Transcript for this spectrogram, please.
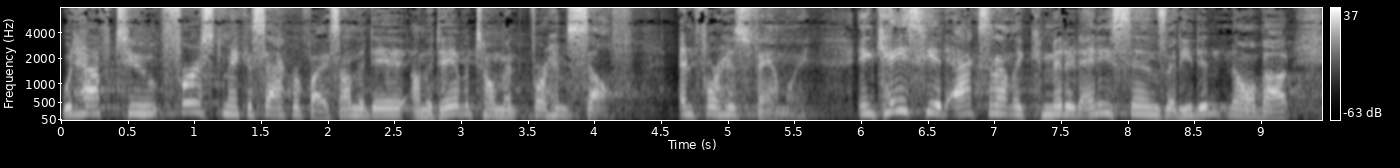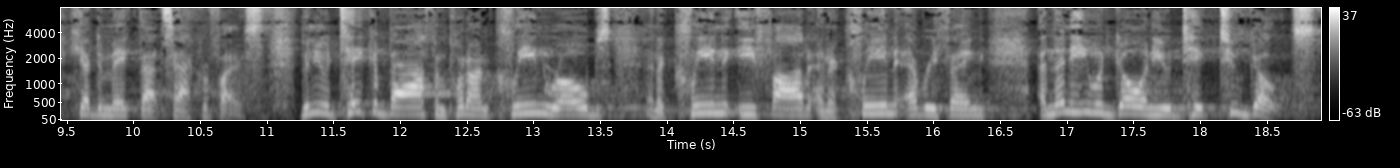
would have to first make a sacrifice on the day, on the Day of Atonement for himself and for his family. In case he had accidentally committed any sins that he didn't know about, he had to make that sacrifice. Then he would take a bath and put on clean robes and a clean ephod and a clean everything. And then he would go and he would take two goats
